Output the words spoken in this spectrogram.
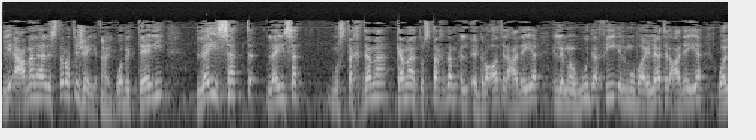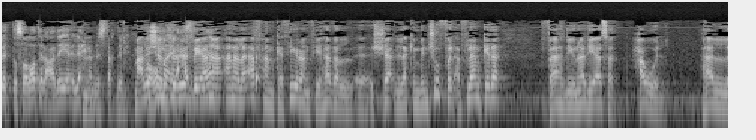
لأعمالها الاستراتيجية،. وبالتالي ليست ليست مستخدمة كما تستخدم الإجراءات العادية اللي موجودة في الموبايلات العادية والاتصالات العادية اللي إحنا بنستخدمها. معلش يا دكتور يسري أنا أنا لا أفهم كثيرا في هذا ال- الشأن لكن بنشوف في الأفلام كده فهد ينادي أسد حول. هل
